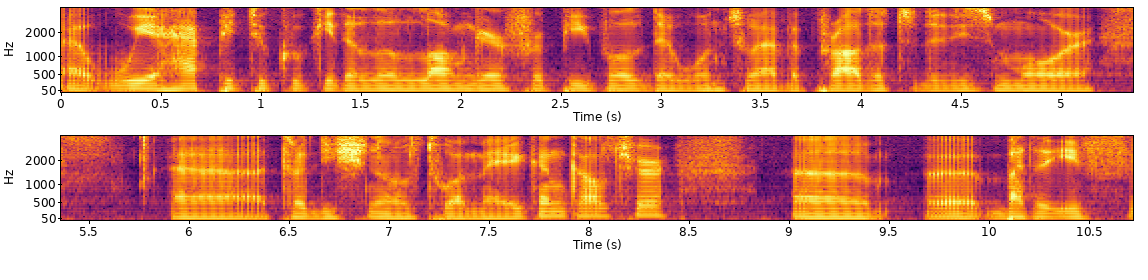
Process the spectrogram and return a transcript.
Uh, we are happy to cook it a little longer for people that want to have a product that is more uh, traditional to American culture. Um, uh, but if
